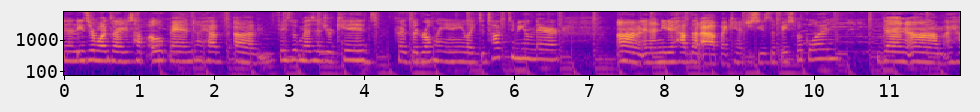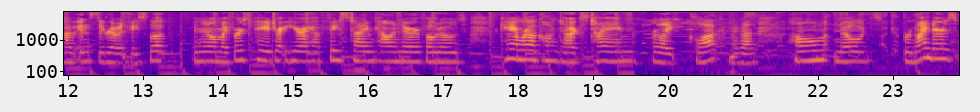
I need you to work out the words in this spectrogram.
and these are ones I just have opened. I have um, Facebook Messenger Kids because the girls I need like to talk to me on there. Um, and I need to have that app. I can't just use the Facebook one. Then um, I have Instagram and Facebook. And then on my first page right here, I have FaceTime, calendar, photos, camera, contacts, time, or like clock, my bad, home, notes, reminders,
